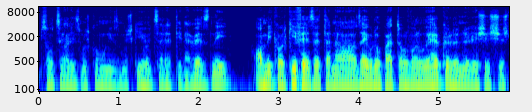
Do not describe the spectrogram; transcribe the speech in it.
szocializmus, kommunizmus, ki hogy szereti nevezni, amikor kifejezetten az Európától való elkülönülés és,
